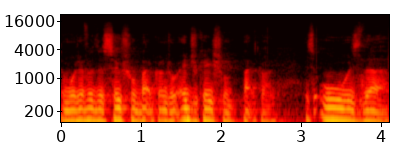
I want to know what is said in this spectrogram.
and whatever their social background or educational background. It's always there.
